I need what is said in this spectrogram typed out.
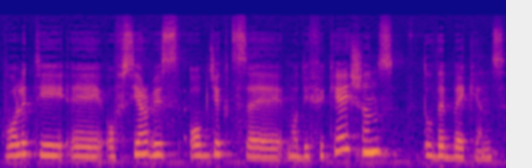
quality uh, of service objects uh, modifications to the backends.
